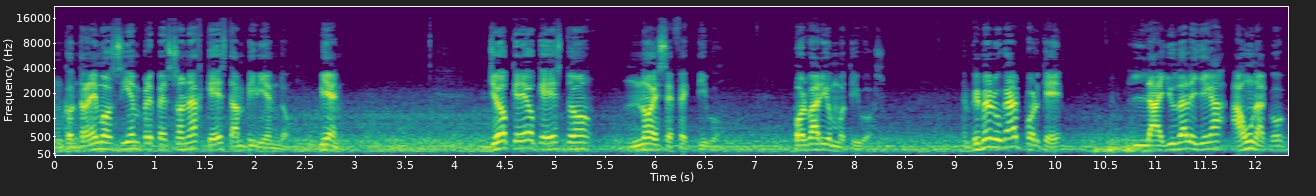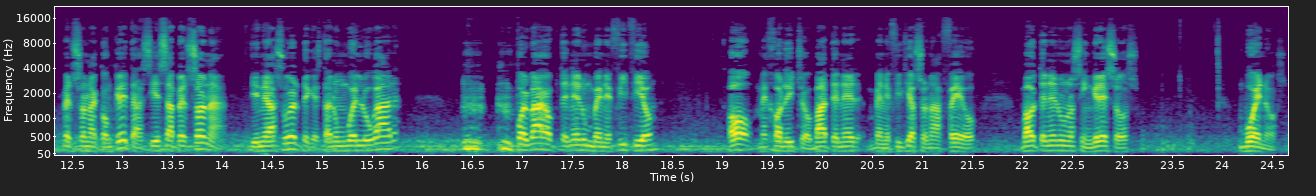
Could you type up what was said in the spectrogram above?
encontraremos siempre personas que están pidiendo. Bien, yo creo que esto no es efectivo, por varios motivos. En primer lugar, porque la ayuda le llega a una persona concreta. Si esa persona tiene la suerte que está en un buen lugar, pues va a obtener un beneficio o mejor dicho, va a tener beneficios, suena feo, va a obtener unos ingresos buenos,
